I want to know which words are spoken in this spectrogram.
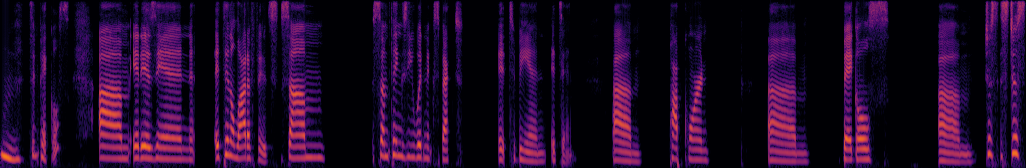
Hmm. it's in pickles. Um, it is in it's in a lot of foods. Some some things you wouldn't expect it to be in, it's in. Um, popcorn, um, bagels, um, just it's just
